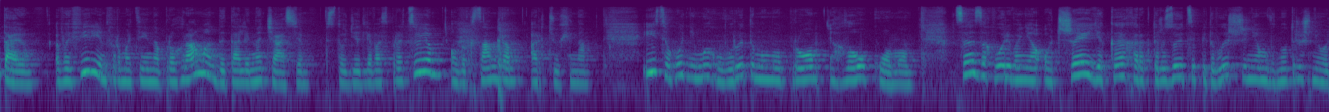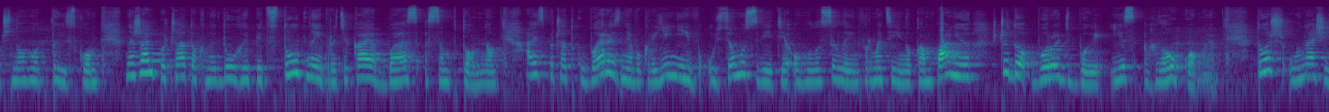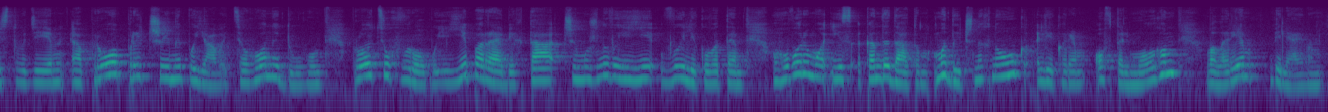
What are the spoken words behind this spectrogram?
Вітаю в ефірі. Інформаційна програма Деталі на часі. В студії для вас працює Олександра Артюхіна. І сьогодні ми говоритимемо про глаукому. Це захворювання очей, яке характеризується підвищенням внутрішньоочного тиску. На жаль, початок недуги підступний і протікає безсимптомно. А із початку березня в Україні і в усьому світі оголосили інформаційну кампанію щодо боротьби із глаукомою. Тож у нашій студії е, про причини появи цього недугу, про цю хворобу, її перебіг та чи можливо її вилікувати. Говоримо із кандидатом медичних наук, лікарем-офтальмологом Валерієм Біляєвим.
